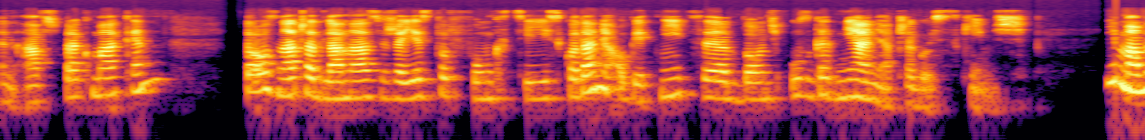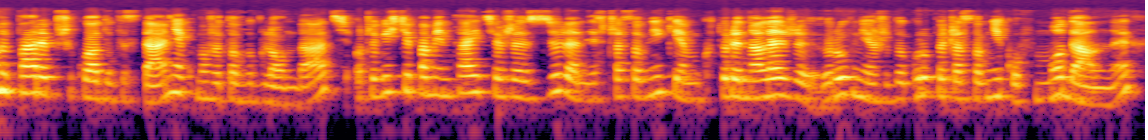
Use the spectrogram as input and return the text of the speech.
en afspraak maken. To oznacza dla nas, że jest to w funkcji składania obietnicy bądź uzgadniania czegoś z kimś. I mamy parę przykładów zdań, jak może to wyglądać. Oczywiście pamiętajcie, że Zylen jest czasownikiem, który należy również do grupy czasowników modalnych,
